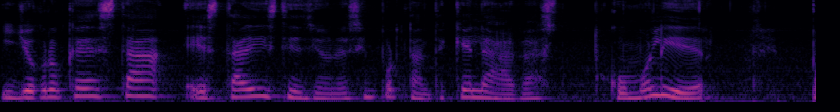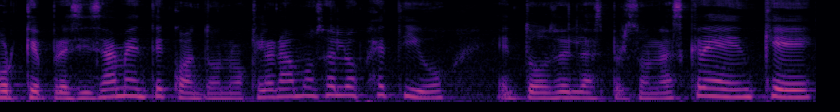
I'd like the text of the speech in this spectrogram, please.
Y yo creo que esta, esta distinción es importante que la hagas como líder porque precisamente cuando no aclaramos el objetivo, entonces las personas creen que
